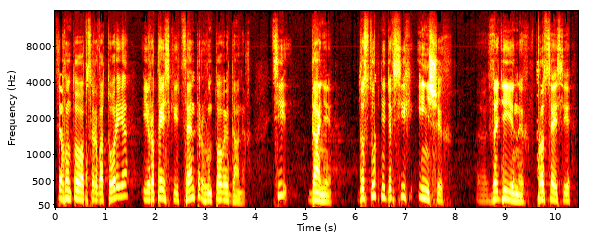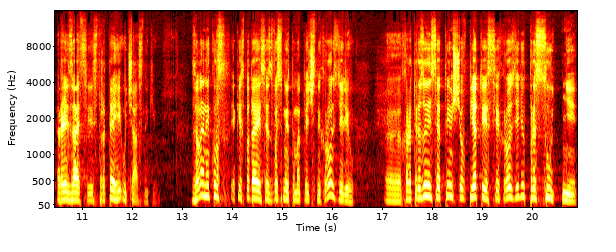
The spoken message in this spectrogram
це ґрунтова обсерваторія і Європейський центр ґрунтових даних. Ці дані доступні для всіх інших е, задіяних в процесі реалізації стратегій учасників. Зелений курс, який складається з восьми тематичних розділів, е, характеризується тим, що в п'яти з цих розділів присутні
